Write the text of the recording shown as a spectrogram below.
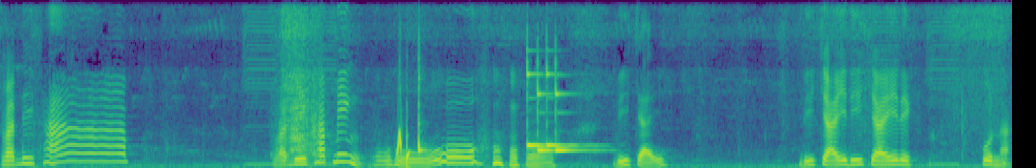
สวัสดีครับ สวัสดีครับมิ่ง โอ้โห ดีใจ ดีใจ ดีใจเด็กคุณอะ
